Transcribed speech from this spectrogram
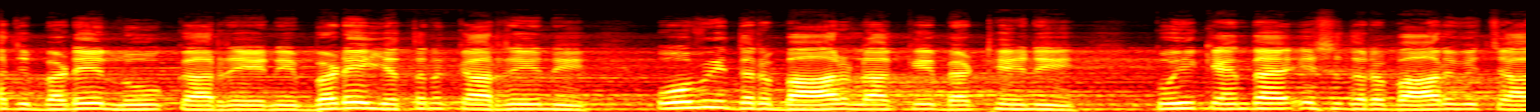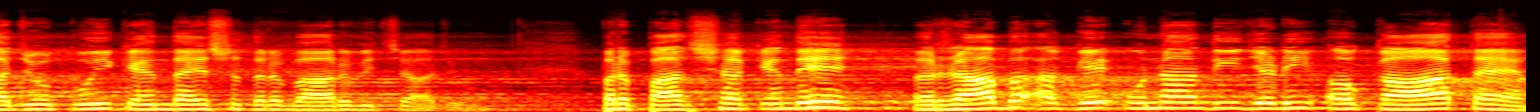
ਅੱਜ ਬੜੇ ਲੋਕ ਕਰ ਰਹੇ ਨੇ, ਬੜੇ ਯਤਨ ਕਰ ਰਹੇ ਨੇ। ਉਹ ਵੀ ਦਰਬਾਰ ਲਾ ਕੇ ਬੈਠੇ ਨੇ। ਕੋਈ ਕਹਿੰਦਾ ਇਸ ਦਰਬਾਰ ਵਿੱਚ ਆ ਜਾਓ, ਕੋਈ ਕਹਿੰਦਾ ਇਸ ਦਰਬਾਰ ਵਿੱਚ ਆ ਜਾਓ। ਪਰ ਪਾਤਸ਼ਾਹ ਕਹਿੰਦੇ, ਰੱਬ ਅੱਗੇ ਉਹਨਾਂ ਦੀ ਜਿਹੜੀ ਔਕਾਤ ਹੈ,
